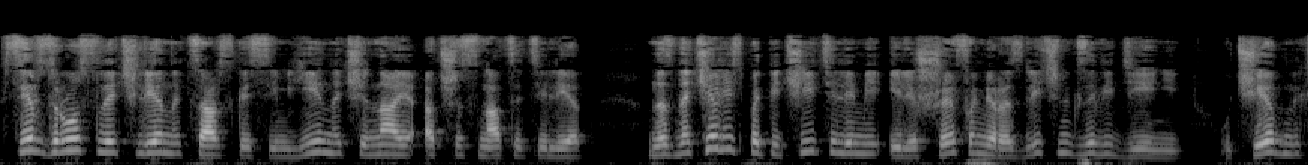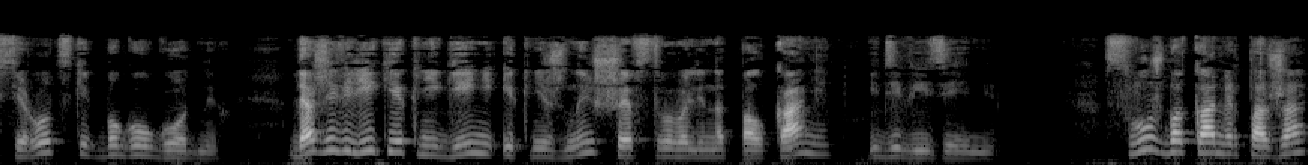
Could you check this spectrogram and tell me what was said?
Все взрослые члены царской семьи, начиная от 16 лет, назначались попечителями или шефами различных заведений, учебных, сиротских, богоугодных. Даже великие княгини и княжны шефствовали над полками и дивизиями. Служба камер-пажа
